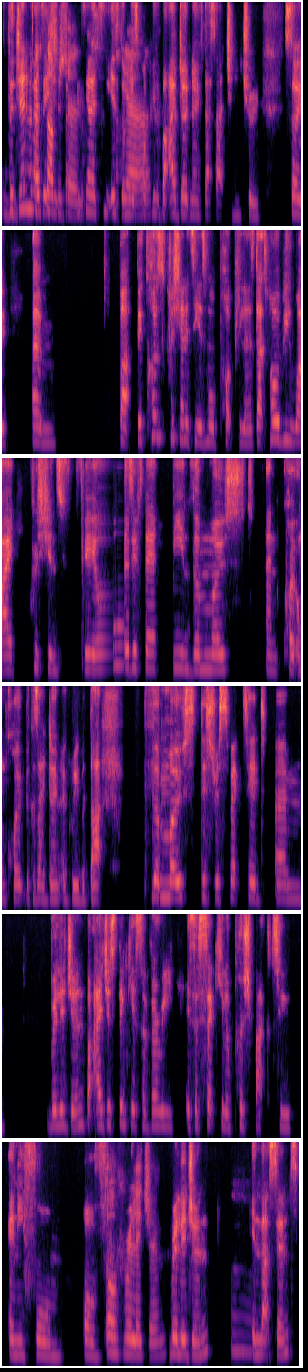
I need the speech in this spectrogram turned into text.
the generalization that Christianity is the most popular, but I don't know if that's actually true. So, um, but because Christianity is more popular, that's probably why Christians feel as if they're being the most and quote unquote because I don't agree with that, the most disrespected um religion but i just think it's a very it's a secular pushback to any form of of religion. religion Mm. in that sense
